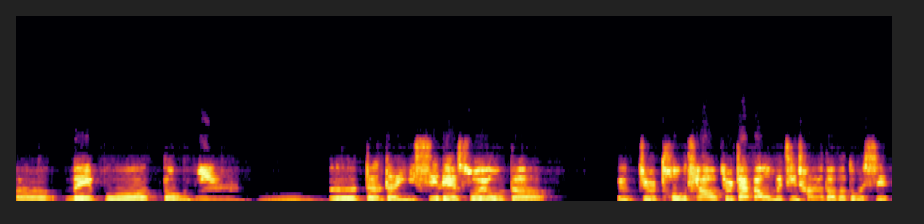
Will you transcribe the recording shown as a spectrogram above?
呃，微博、抖音，呃，等等一系列所有的，呃，就是头条，就是但凡我们经常用到的东西，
